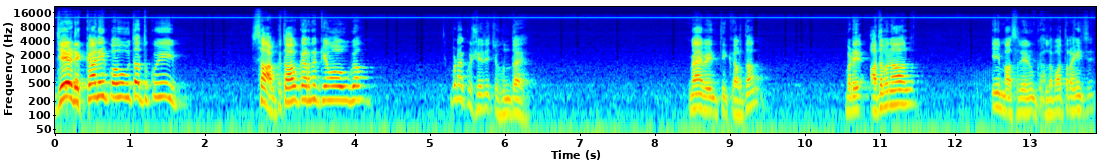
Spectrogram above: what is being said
ਜੇ ਡਿੱਕਾ ਨਹੀਂ ਪਊ ਤਾਂ ਕੋਈ ਹਿਸਾਬ ਕਿਤਾਬ ਕਰਨ ਕਿਉਂ ਆਊਗਾ? ਬੜਾ ਕੁਛ ਇਹਦੇ ਚ ਹੁੰਦਾ ਹੈ। ਮੈਂ ਬੇਨਤੀ ਕਰਦਾ, ਬੜੇ ਅਦਬ ਨਾਲ ਇਹ ਮਸਲੇ ਨੂੰ ਗੱਲਬਾਤ ਰਾਹੀਂ ਚ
